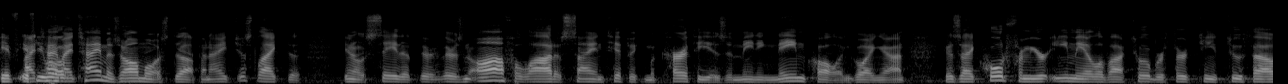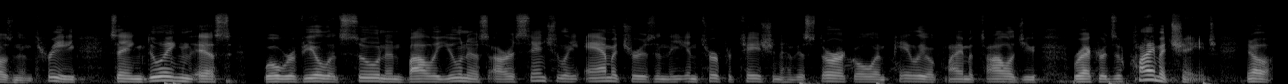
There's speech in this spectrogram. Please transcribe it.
if- if My time, will- my time is almost up, and I'd just like to, you know, say that there, there's an awful lot of scientific McCarthyism, meaning name-calling going on, because I quote from your email of October 13th, 2003, saying, "Doing this will reveal that Soon and Baliunas are essentially amateurs in the interpretation of historical and paleoclimatology records of climate change. You know,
